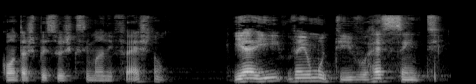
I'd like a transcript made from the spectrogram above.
contra as pessoas que se manifestam? E aí vem o motivo recente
